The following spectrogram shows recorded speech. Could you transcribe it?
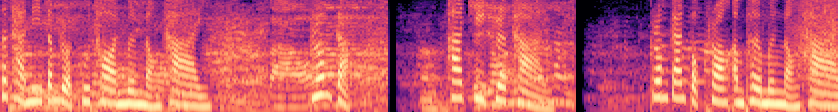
สถานีตำรวจภูธรเมืองหนองคาย ร่วมกับภาคีเครือข่าย กรมการปกครองอำเภอเมืองหนองคาย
